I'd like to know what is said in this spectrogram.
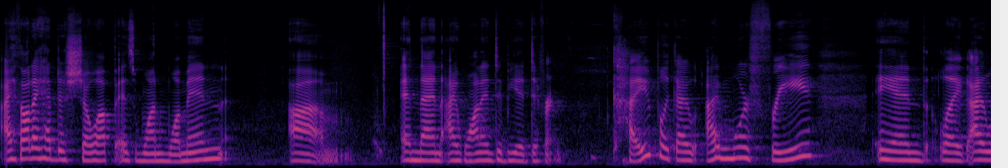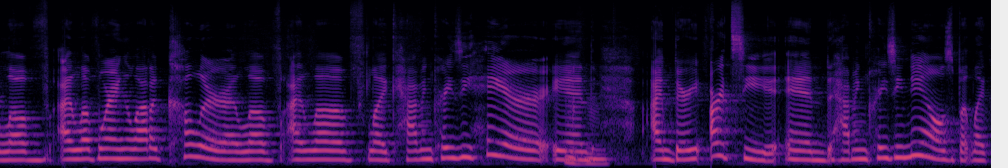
I thought I had to show up as one woman, um, and then I wanted to be a different type. Like I, I'm more free and like I love I love wearing a lot of color. I love I love like having crazy hair and I'm very artsy and having crazy nails, but like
